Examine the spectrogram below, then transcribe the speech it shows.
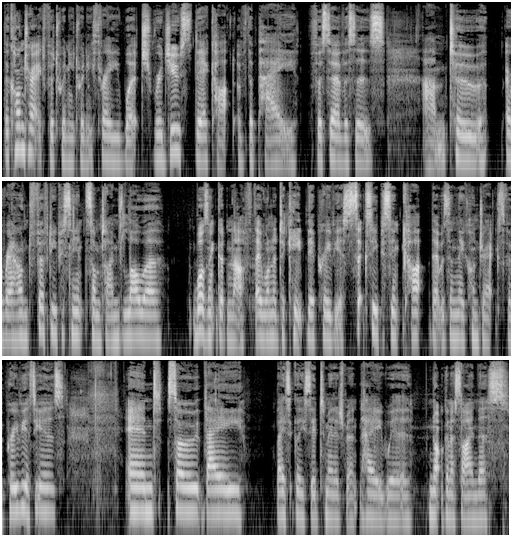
the contract for 2023, which reduced their cut of the pay for services um, to around 50%, sometimes lower, wasn't good enough. They wanted to keep their previous 60% cut that was in their contracts for previous years. And so they basically said to management, hey, we're not going to sign this.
